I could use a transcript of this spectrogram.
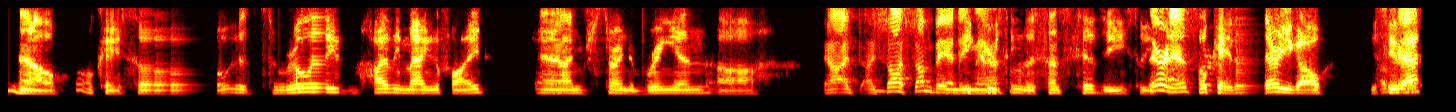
Now, okay, so it's really highly magnified, and Yeah. I'm starting to bring in uh, Yeah, I, I saw some banding there. decreasing the sensitivity. So you, There it is. okay, there you go. You see Okay. that?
